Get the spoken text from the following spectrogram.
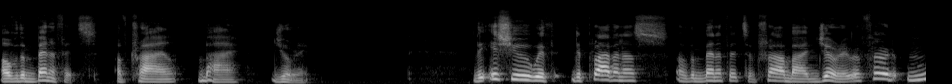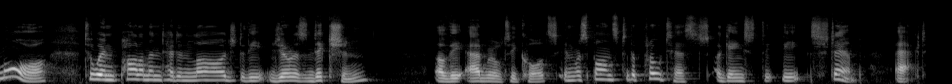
of the benefits of trial by jury. The issue with depriving us of the benefits of trial by jury referred more to when Parliament had enlarged the jurisdiction of the Admiralty Courts in response to the protests against the Stamp Act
